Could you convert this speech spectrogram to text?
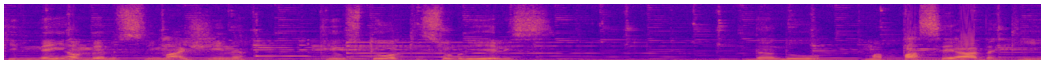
que nem ao menos imagina que eu estou aqui sobre eles, dando uma passeada aqui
